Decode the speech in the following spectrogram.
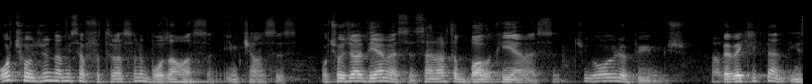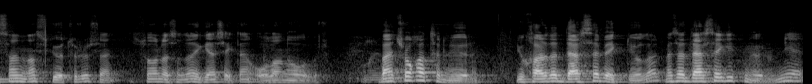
o çocuğun da mesela fıtrasını bozamazsın. imkansız. O çocuğa diyemezsin sen artık balık yiyemezsin. Çünkü o öyle büyümüş. Tabii. Bebeklikten insanı nasıl götürürsen sonrasında da gerçekten olan o olur. Ben çok hatırlıyorum. Yukarıda derse bekliyorlar. Mesela derse gitmiyorum. Niye?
